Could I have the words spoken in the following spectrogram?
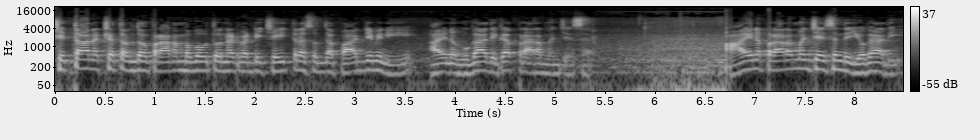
చిత్తా నక్షత్రంతో ప్రారంభమవుతున్నటువంటి చైత్ర శుద్ధ పాడ్యమిని ఆయన ఉగాదిగా ప్రారంభం చేశారు. ఆయన ప్రారంభం చేసింది యుగాది.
